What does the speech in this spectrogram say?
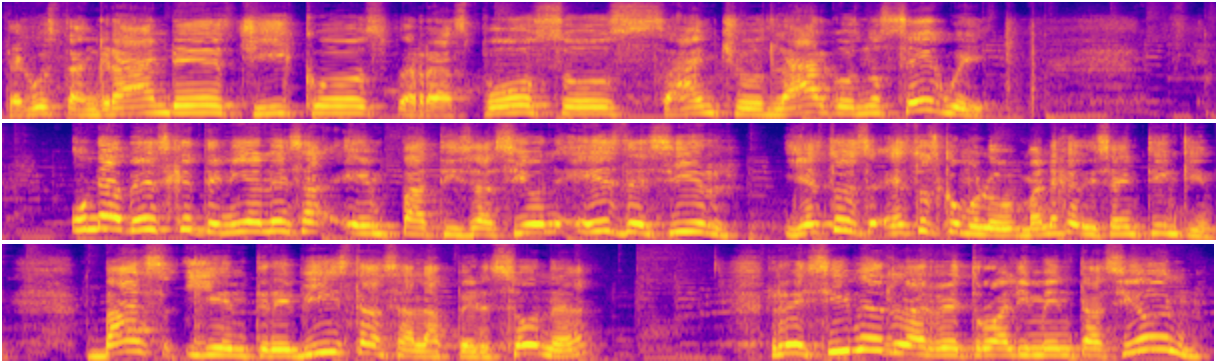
¿Te gustan grandes, chicos, rasposos, anchos, largos? No sé, güey. Una vez que tenían esa empatización, es decir, y esto es, esto es como lo maneja Design Thinking, vas y entrevistas a la persona, recibes la retroalimentación.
